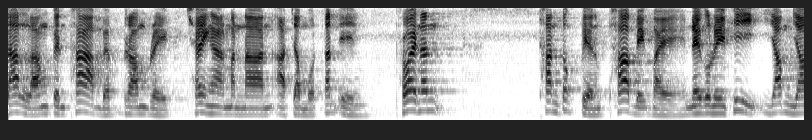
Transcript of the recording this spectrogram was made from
ด้านหลังเป็นผ้าแบบดรัมเบรกใช้งานมานานอาจจะหมดนั่นเอง เพราะฉะนั้นท่านต้องเปลี่ยนผ้าเบรกใหม่ ในกรณีที่ย้ำย้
